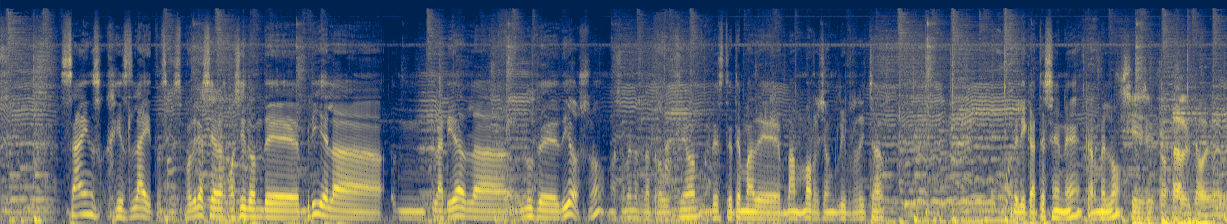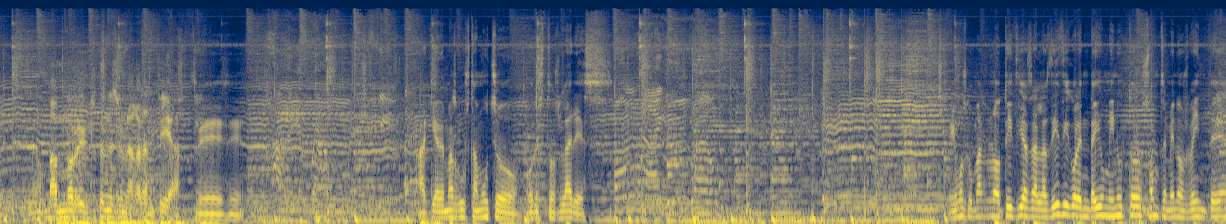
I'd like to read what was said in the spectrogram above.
Shines His Light. O sea, podría ser algo así donde brille la mm, claridad, la luz de Dios, ¿no? Más o menos la traducción de este tema de Van Morrison, Cliff Richard. Delicatessen, ¿eh, Carmelo? Sí, sí, total. no, Van Morrison es una garantía. Sí, sí. Aquí además gusta mucho por estos lares. Seguimos con más noticias a las 10 y 41 minutos, 11 menos 20,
